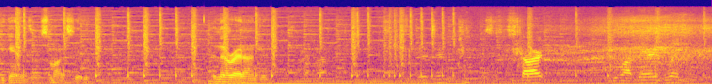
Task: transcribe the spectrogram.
beginnings of a smart city. Isn't that right, Andre? This is the start. You are very witness.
